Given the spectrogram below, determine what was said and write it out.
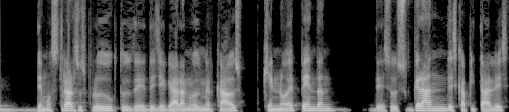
de, mostrar sus productos, de, llegar a nuevos mercados que no dependan de esos grandes capitales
